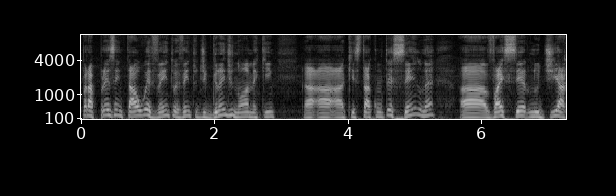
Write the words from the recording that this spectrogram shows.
para apresentar o evento, o evento de grande nome aqui a, a, a que está acontecendo, né? A, vai ser no dia.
